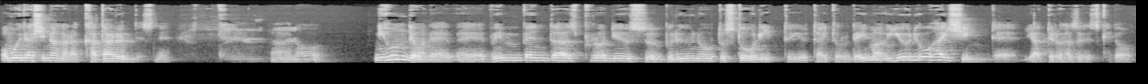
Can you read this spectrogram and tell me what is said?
思い出しながら語るんですね。あの日本ではね、えー、ウィン・ベンダーズ・プロデュース・ブルーノート・ストーリーというタイトルで、今、有料配信でやってるはずですけど、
